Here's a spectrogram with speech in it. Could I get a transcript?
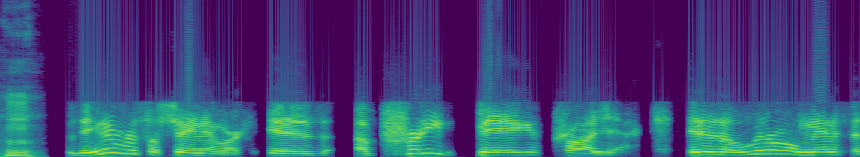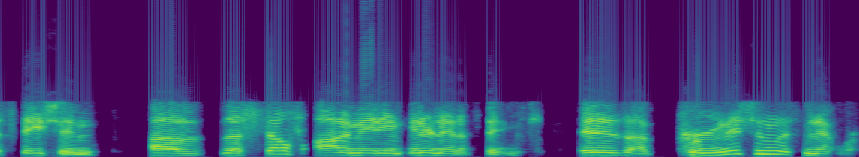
Hmm. The Universal Sharing Network is a pretty big project. It is a literal manifestation of the self automating Internet of Things. It is a permissionless network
